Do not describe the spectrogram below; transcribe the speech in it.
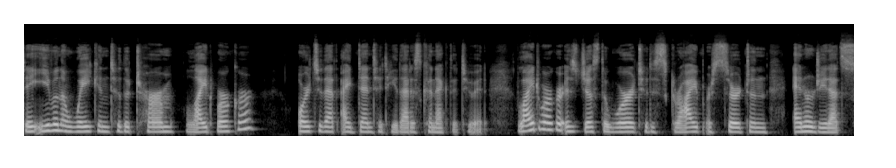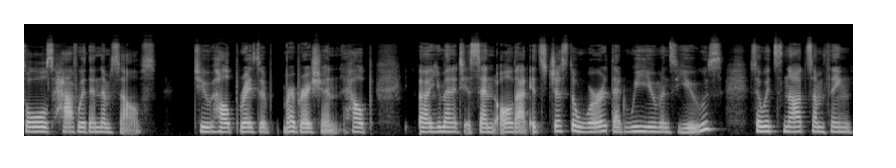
they even awaken to the term light worker or to that identity that is connected to it. Light worker is just a word to describe a certain energy that souls have within themselves to help raise the vibration, help uh, humanity ascend, all that. It's just a word that we humans use. So it's not something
